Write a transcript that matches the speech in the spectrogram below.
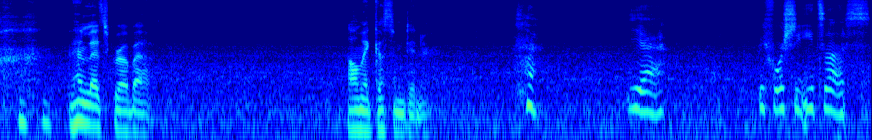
Then let's grub out. I'll make us some dinner. Yeah. Before she eats us.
